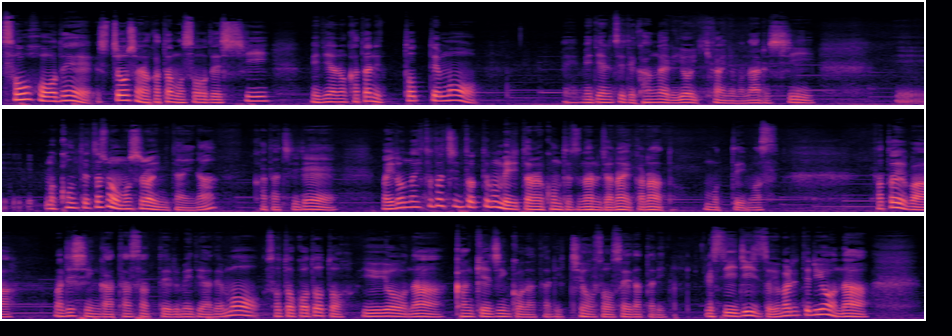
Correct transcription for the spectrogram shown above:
双方で視聴者の方もそうですしメディアの方にとってもメディアについて考える良い機会にもなるし、えーまあ、コンテンツとしても面白いみたいな形で、まあ、いろんな人たちにとってもメリットのあるコンテンツになるんじゃないかなと思っています。例えば、まあ、自身が携わっているメディアでも外事とというような関係人口だったり地方創生だったり SDGs と呼ばれているような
